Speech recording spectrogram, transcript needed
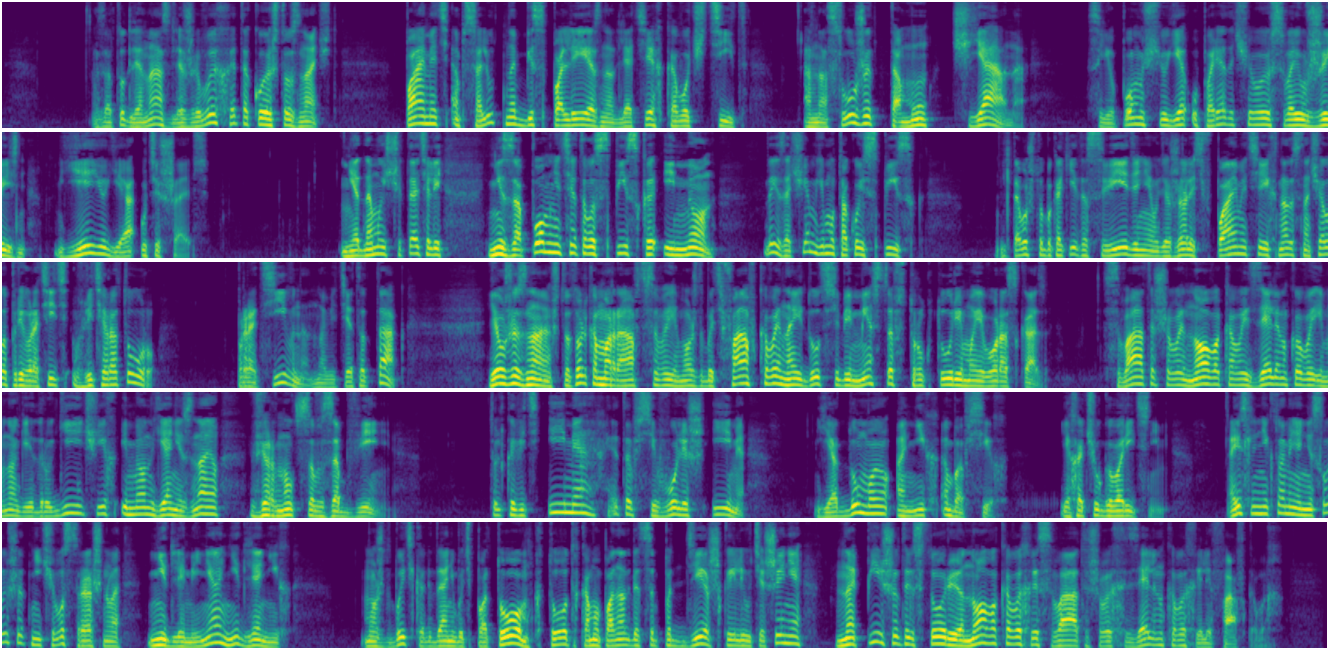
Зато для нас, для живых, это кое-что значит. Память абсолютно бесполезна для тех, кого чтит. Она служит тому, чья она. С ее помощью я упорядочиваю свою жизнь, ею я утешаюсь. Ни одному из читателей не запомнить этого списка имен. Да и зачем ему такой список? Для того, чтобы какие-то сведения удержались в памяти, их надо сначала превратить в литературу. Противно, но ведь это так. Я уже знаю, что только Маравцевы и, может быть, Фавковы найдут себе место в структуре моего рассказа. Сватышевы, Новаковы, Зеленковы и многие другие, чьих имен я не знаю, вернутся в забвение. Только ведь имя это всего лишь имя. Я думаю о них обо всех. Я хочу говорить с ними. А если никто меня не слышит, ничего страшного ни для меня, ни для них. Может быть, когда-нибудь потом кто-то, кому понадобится поддержка или утешение, напишет историю Новаковых и Сватышевых, Зеленковых или Фавковых.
